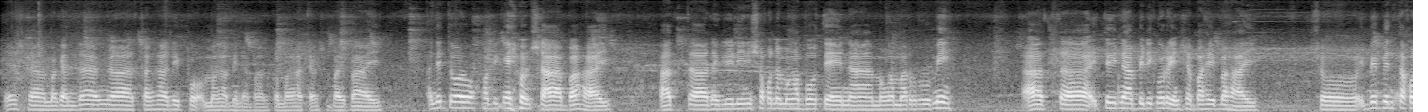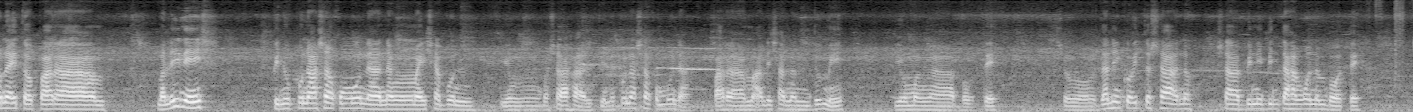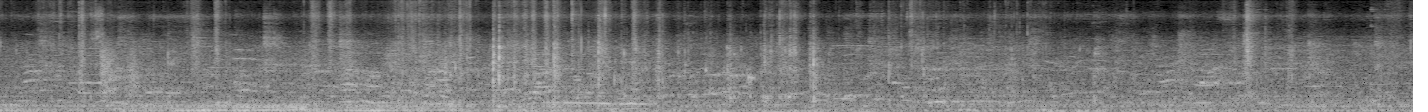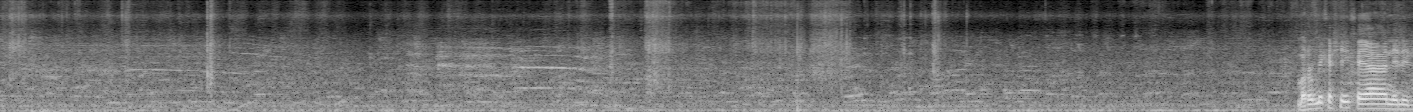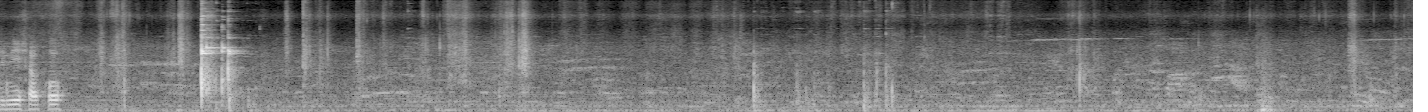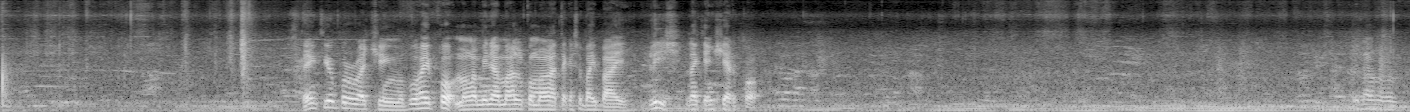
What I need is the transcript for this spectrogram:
Yes, ah, magandang ah, tanghali po mga minamahal ko mga taga-subaybay. Andito kami ngayon sa bahay at ah, naglilinis ako ng mga bote na mga marurumi. At ah, ito yung nabili ko rin sa bahay-bahay. So, ibebenta ko na ito para malinis. Pinupunasan ko muna ng may sabon yung basahan. Pinupunasan ko muna para maalisan ng dumi yung mga bote. So, dalhin ko ito sa ano, sa binibintahan ko ng bote. Marumi kasi kaya nililinisan ko. Thank you for watching. Mabuhay po mga minamahal kong mga taga-subaybay. Please like and share po. Ilang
